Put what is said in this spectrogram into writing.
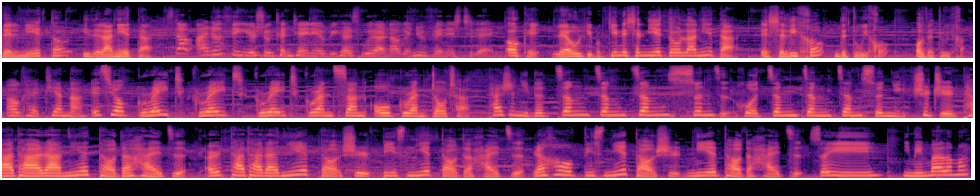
del nieto y de la nieta. Stop! I don't think you should continue because we are not going to finish today. Ok, la último. ¿Quién es el nieto o la nieta? Es el hijo de tu hijo o de tu hija. OK，天哪！It's your great great great grandson or granddaughter，他是你的曾曾曾孙子或曾曾曾孙女，是指 tataranieto 的孩子，而 tataranieto 是 bisnieto 的孩子，然后 bisnieto 是 nieto 的孩子，所以你明白了吗？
